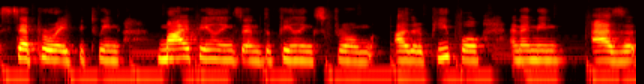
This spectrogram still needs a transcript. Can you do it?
separate between my feelings and the feelings from other people. And I mean, as a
